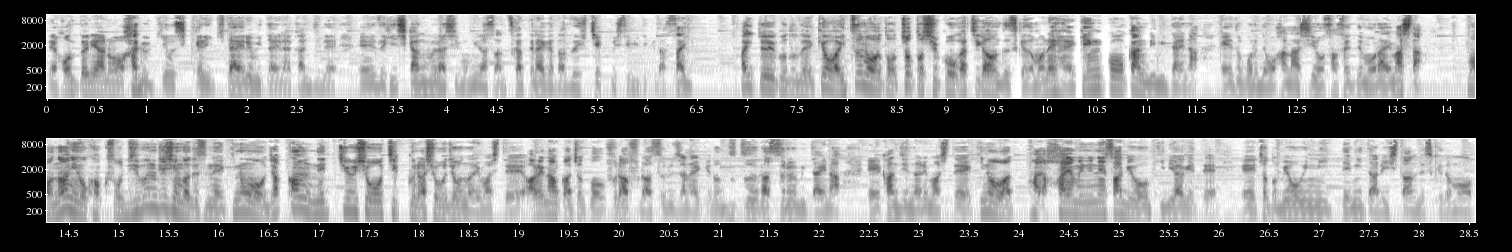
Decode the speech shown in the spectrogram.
ね、本当にあの、歯茎をしっかり鍛えるみたいな感じで、えー、ぜひ歯間ブラシも皆さん使ってない方はぜひチェックしてみてください。はい、ということで、今日はいつもとちょっと趣向が違うんですけどもね、健康管理みたいな、えー、ところでお話をさせてもらいました。まあ何を隠そう、自分自身がですね、昨日若干熱中症チックな症状になりまして、あれなんかちょっとフラフラするじゃないけど、頭痛がするみたいな、え、感じになりまして、昨日は早めにね、作業を切り上げて、えー、ちょっと病院に行ってみたりしたんですけども、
